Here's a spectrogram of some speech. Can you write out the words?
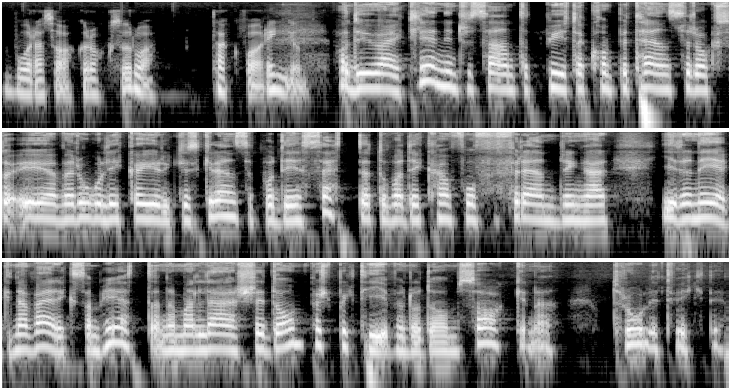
våra saker också då tack vare Ingun. Ja, det är verkligen intressant att byta kompetenser också över olika yrkesgränser på det sättet och vad det kan få för förändringar i den egna verksamheten när man lär sig de perspektiven och de sakerna. Otroligt viktigt.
